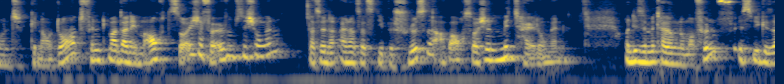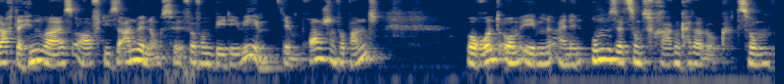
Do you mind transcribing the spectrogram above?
Und genau dort findet man dann eben auch solche Veröffentlichungen. Das sind dann einerseits die Beschlüsse, aber auch solche Mitteilungen. Und diese Mitteilung Nummer 5 ist, wie gesagt, der Hinweis auf diese Anwendungshilfe vom BDW, dem Branchenverband, rund um eben einen Umsetzungsfragenkatalog zum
